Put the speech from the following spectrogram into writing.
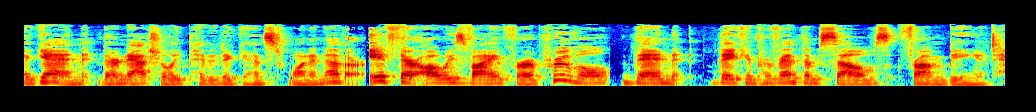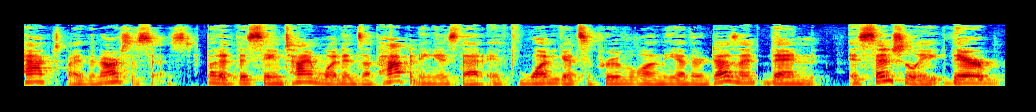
again, they're naturally pitted against one another. If they're always vying for approval, then they can prevent themselves from being attacked by the narcissist. But at the same time, what ends up happening is that if one gets approval and the other doesn't, then essentially they're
